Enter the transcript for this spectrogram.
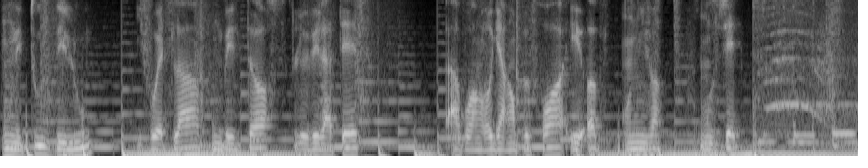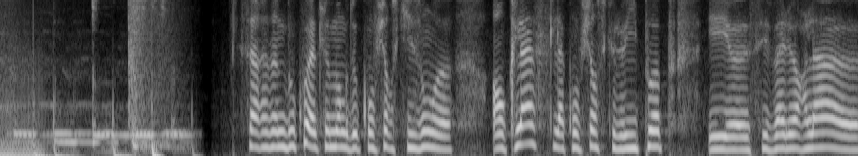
On est tous des loups. Il faut être là, bomber le torse, lever la tête, avoir un regard un peu froid et hop, on y va. On se jette. Ça résonne beaucoup avec le manque de confiance qu'ils ont euh, en classe, la confiance que le hip-hop et euh, ces valeurs-là euh,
